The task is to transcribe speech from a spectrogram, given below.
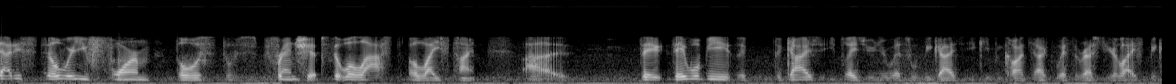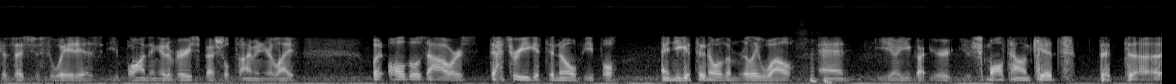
that is still where you form those those friendships that will last a lifetime. Uh, they they will be the the guys that you play junior with will be guys that you keep in contact with the rest of your life because that's just the way it is. You're bonding at a very special time in your life. But all those hours, that's where you get to know people, and you get to know them really well. and you know, you got your your small town kids that uh,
